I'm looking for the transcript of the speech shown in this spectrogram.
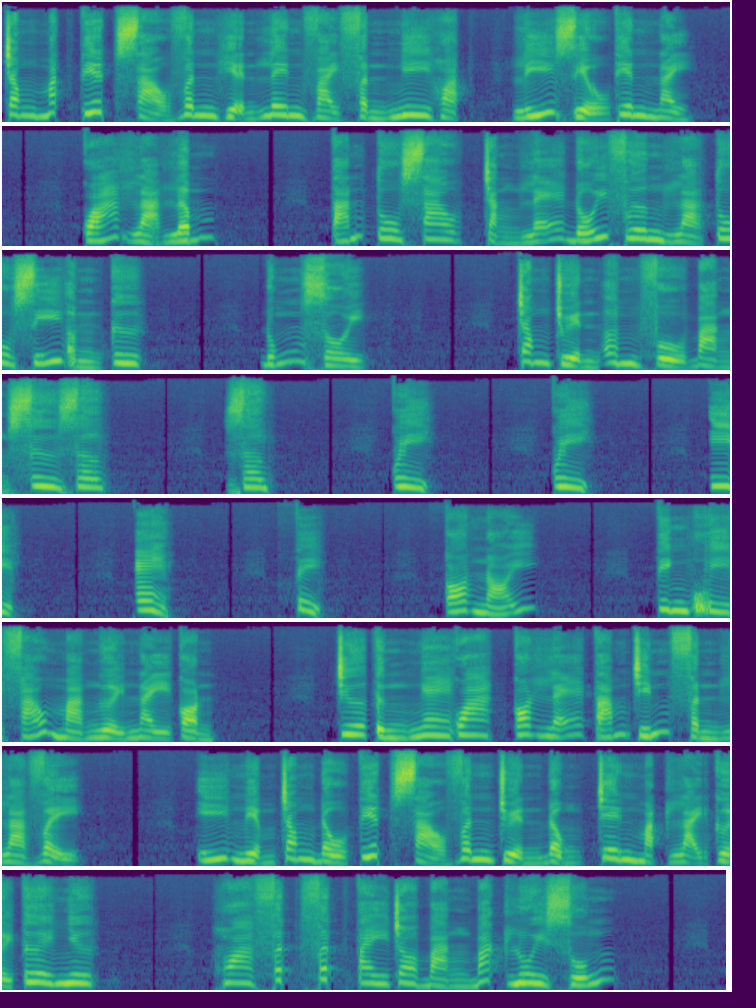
Trong mắt tiết xảo vân hiện lên vài phần nghi hoặc Lý Diệu Thiên này. Quá lạ lắm. Tán tu sao, chẳng lẽ đối phương là tu sĩ ẩm cư? Đúng rồi. Trong truyền âm phủ bảng sư dơ. Dơ. Quy. Quy. Y. E. T. Có nói. Tinh uy pháo mà người này còn. Chưa từng nghe qua có lẽ tám chín phần là vậy. Ý niệm trong đầu tiết xảo vân chuyển động trên mặt lại cười tươi như. Hoa phất phất tay cho bàng bác lui xuống.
